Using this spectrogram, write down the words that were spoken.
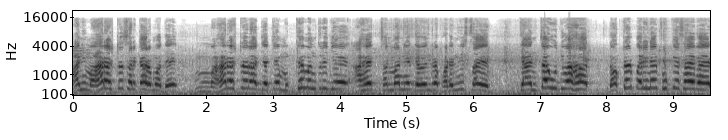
आणि महाराष्ट्र सरकारमध्ये महाराष्ट्र राज्याचे मुख्यमंत्री जे आहेत सन्मान्य देवेंद्र फडणवीस साहेब त्यांचा उजवा हात डॉक्टर परिणय फुके साहेब आहेत.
